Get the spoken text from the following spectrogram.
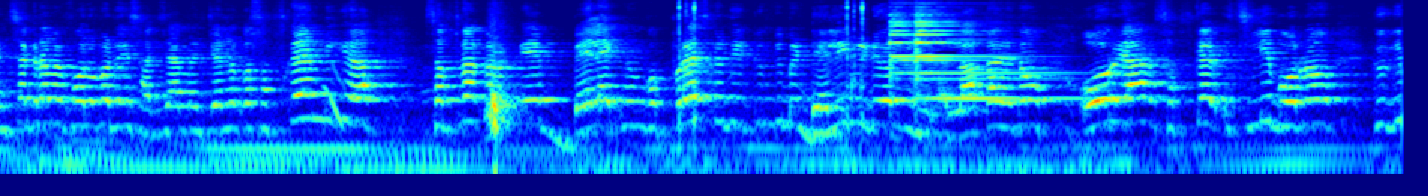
इंस्टाग्राम में फॉलो कर दिया साथ ही मेरे चैनल को सब्सक्राइब नहीं किया। सब्सक्राइब करके बेल आइकन को प्रेस कर दिए क्योंकि मैं डेली वीडियो लाता रहता हूँ। और यार सब्सक्राइब इसलिए बोल रहा हूँ क्योंकि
